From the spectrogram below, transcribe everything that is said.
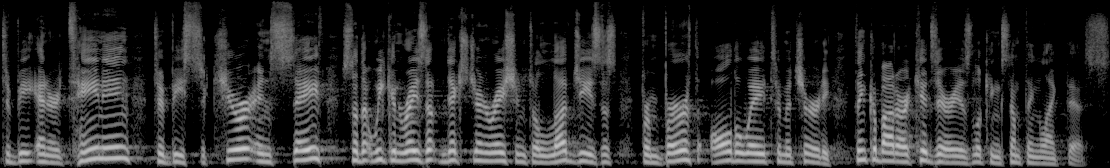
to be entertaining, to be secure and safe, so that we can raise up next generation to love Jesus from birth all the way to maturity. Think about our kids' areas looking something like this.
